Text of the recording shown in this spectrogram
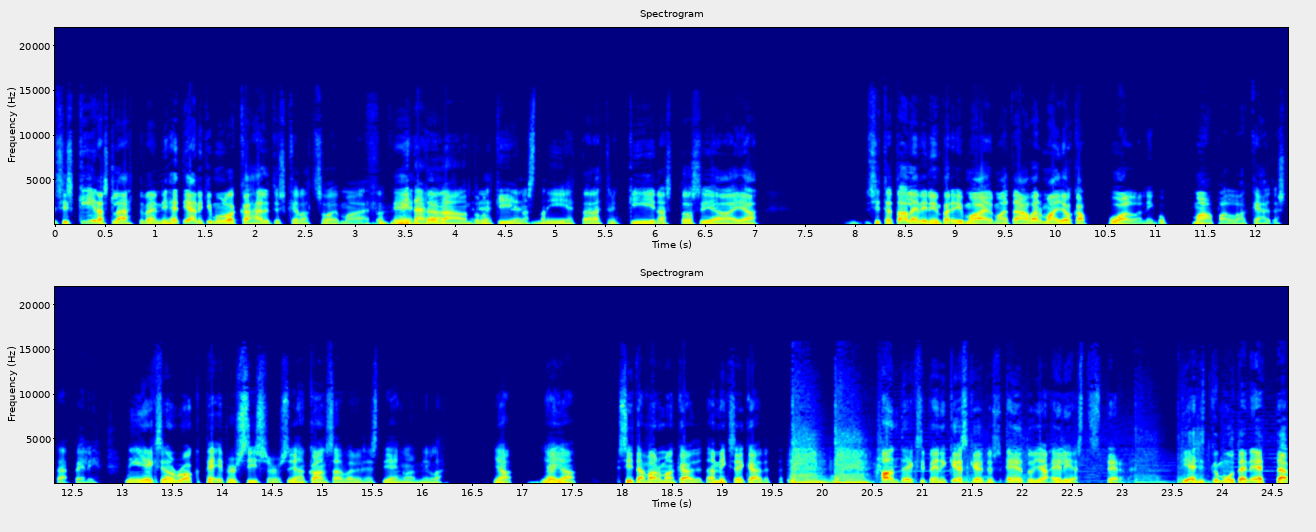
siis Kiinasta lähtevän, niin heti ainakin mulla alkaa hälytyskellot soimaan. Että okei, Mitä että- hyvää on tullut et- Kiinasta? Et, niin, että on lähtenyt Kiinasta tosiaan ja sitten tämä on levinnyt ympäri maailmaa. Tämä on varmaan joka puolella niin kuin maapalloa käytössä tämä peli. Niin, eikö se ole rock, paper, scissors ihan kansainvälisesti englannilla? Ja, ja, Niin. ja sitä varmaan käytetään. Miksi ei käytetä? Anteeksi pieni keskeytys. Eetu ja Eliastas, terve. Tiesitkö muuten, että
